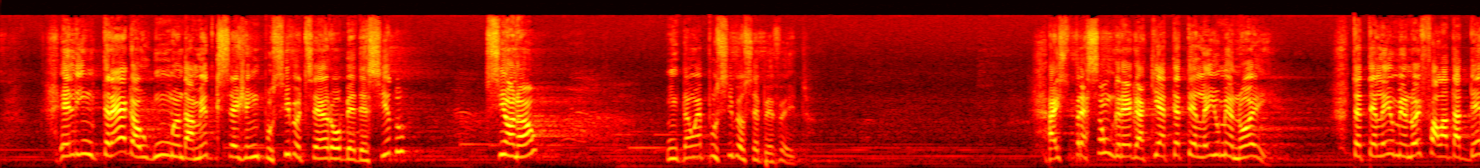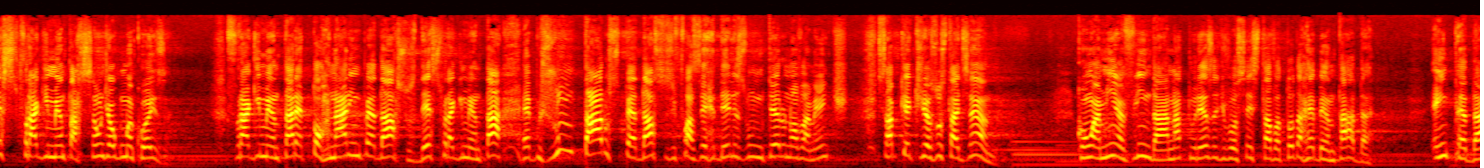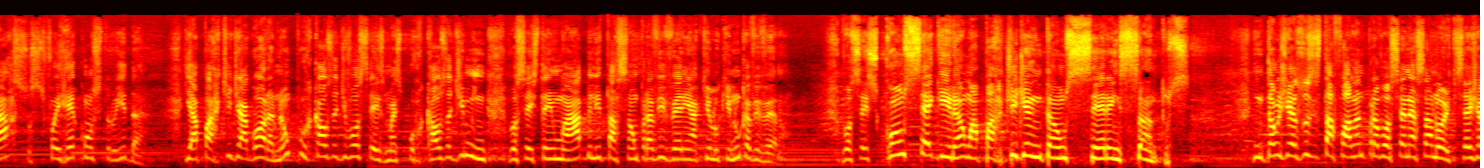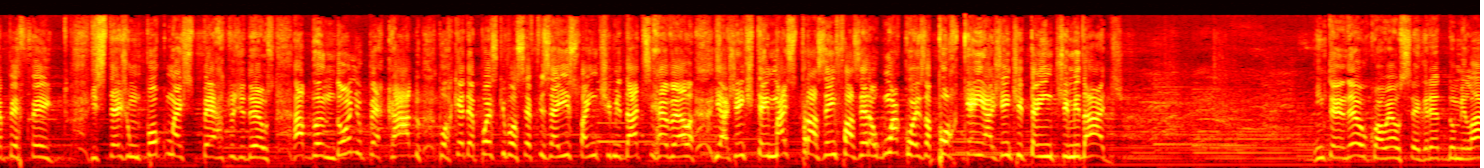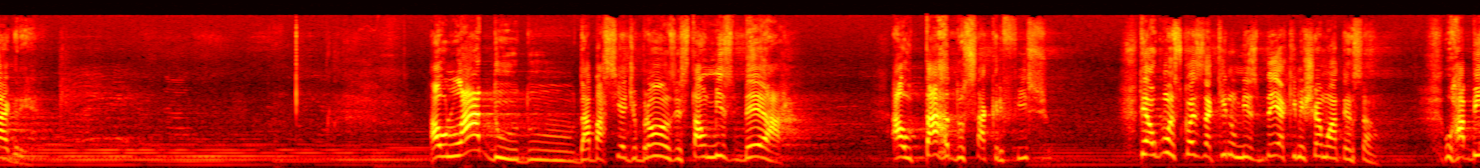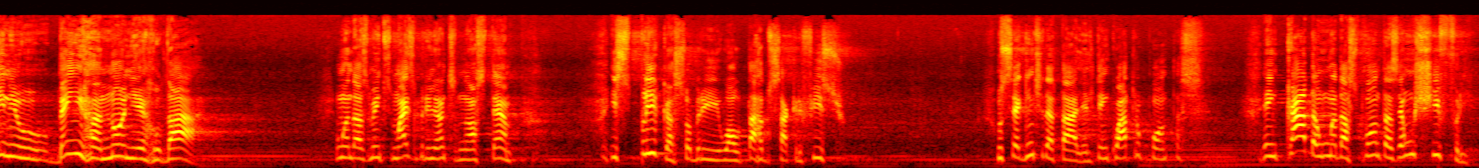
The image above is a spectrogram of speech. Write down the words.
Ele entrega algum mandamento que seja impossível de ser obedecido? Sim ou não? Então é possível ser perfeito. A expressão grega aqui é teteleio menoi. Teteleio menoi fala da desfragmentação de alguma coisa. Fragmentar é tornar em pedaços, desfragmentar é juntar os pedaços e fazer deles um inteiro novamente. Sabe o que, é que Jesus está dizendo? Com a minha vinda, a natureza de você estava toda arrebentada, em pedaços, foi reconstruída. E a partir de agora, não por causa de vocês, mas por causa de mim, vocês têm uma habilitação para viverem aquilo que nunca viveram. Vocês conseguirão, a partir de então, serem santos. Então Jesus está falando para você nessa noite: seja perfeito, esteja um pouco mais perto de Deus, abandone o pecado, porque depois que você fizer isso, a intimidade se revela e a gente tem mais prazer em fazer alguma coisa por quem a gente tem intimidade. Entendeu qual é o segredo do milagre? Ao lado do, da bacia de bronze está o Misbea, altar do sacrifício. Tem algumas coisas aqui no Misbea que me chamam a atenção. O rabino Ben Hanoni Erudá, uma das mentes mais brilhantes do nosso tempo, explica sobre o altar do sacrifício. O seguinte detalhe: ele tem quatro pontas. Em cada uma das pontas é um chifre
